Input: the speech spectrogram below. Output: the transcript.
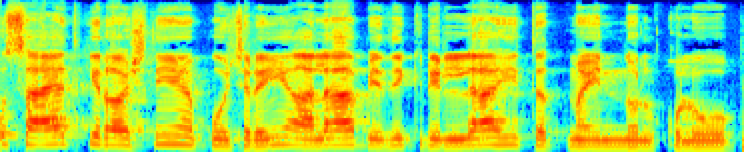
اس آیت کی روشنی میں پوچھ رہی ہیں اللہ بذکر اللہ تطمئن القلوب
